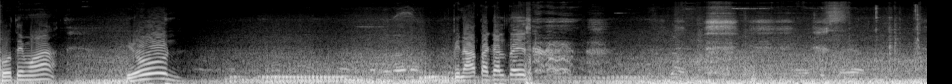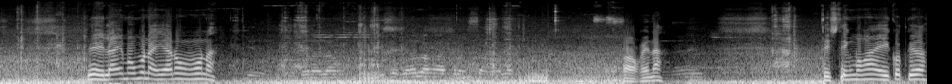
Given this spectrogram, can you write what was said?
Kote mo nga. Yun. Pinatagal tayo sa... Eh, yeah, ilain mo muna. Iyan mo muna. Yeah, ito na lang. Lang atras sa lang. Okay na. Testing mo nga. Ikot ka.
